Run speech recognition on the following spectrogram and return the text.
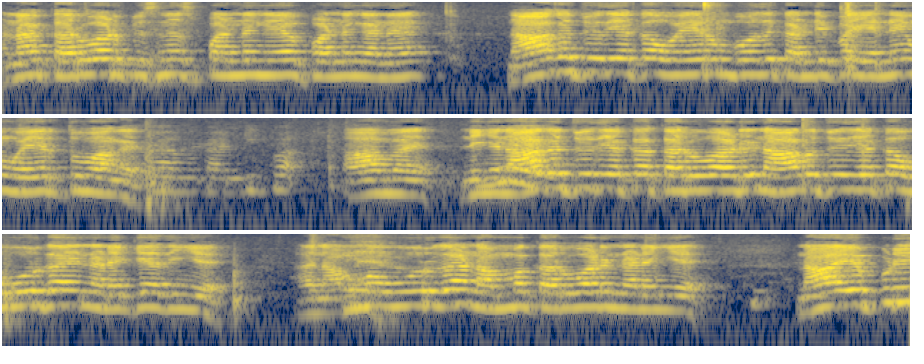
அண்ணா கருவாடு பிசினஸ் பண்ணுங்க பண்ணுங்கன்னு. நாகஜோதி அக்கா உயரும் போது கண்டிப்பா என்னையும் உயர்த்துவாங்க. ஆமா, கண்டிப்பா. ஆமா நீங்க நாகஜோதி அக்கா கருவாடு நாகஜோதி அக்கா ஊறுகாய் நினைக்காதீங்க. அது நம்ம ஊறுகாய் நம்ம கருவாடு நினைங்க. நான் எப்படி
